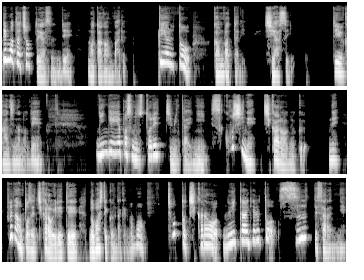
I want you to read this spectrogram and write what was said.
で、またちょっと休んで、また頑張る。ってやると、頑張ったりしやすいっていう感じなので、人間やっぱそのストレッチみたいに少しね、力を抜く。ね。普段当然力を入れて伸ばしていくんだけども、ちょっと力を抜いてあげると、スーってさらにね、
